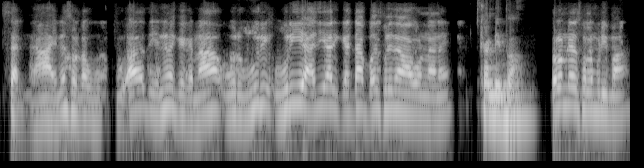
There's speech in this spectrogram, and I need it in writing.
சார் நான் என்ன சொல்றேன்? அதாவது என்ன கேக்குறேன்னா ஒரு உரி- உரிய அதிகாரி கேட்டா பதில் சொல்லி தான் ஆகணும் நானு. கண்டிப்பா. சொல்ல முடியாது சொல்ல முடியுமா?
